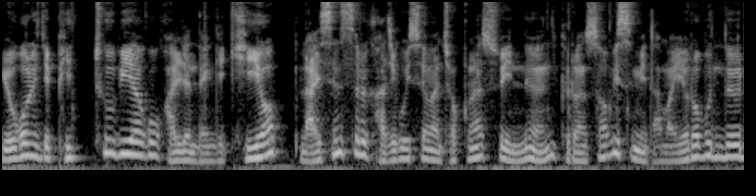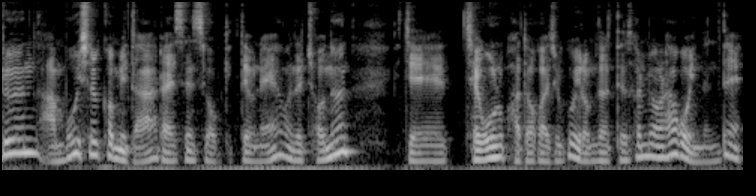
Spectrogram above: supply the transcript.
요거는 이제 B2B하고 관련된 게 기업 라이센스를 가지고 있어야만 접근할 수 있는 그런 서비스입니다. 아마 여러분들은 안 보이실 겁니다. 라이센스가 없기 때문에. 근데 저는 이제 제공을 받아 가지고 여러분들한테 설명을 하고 있는데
